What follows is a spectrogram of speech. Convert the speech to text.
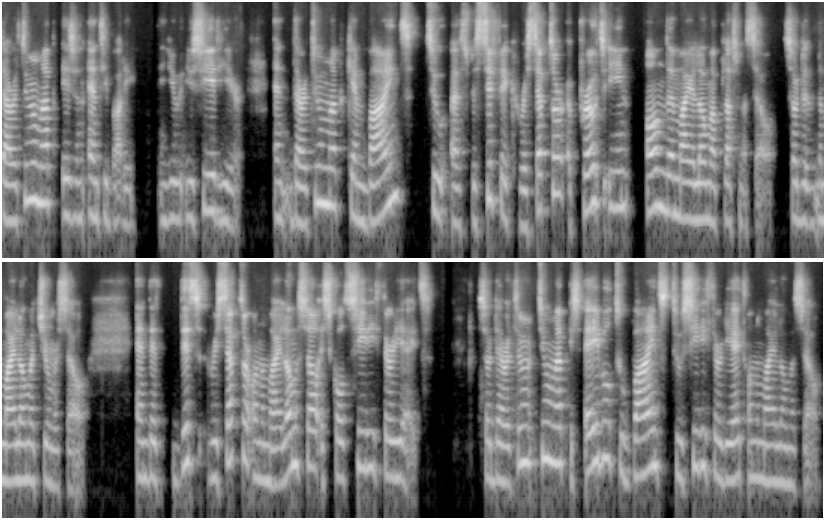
Daratumumab is an antibody, and you, you see it here. And daratumumab can bind to a specific receptor, a protein on the myeloma plasma cell, so the, the myeloma tumor cell. And that this receptor on the myeloma cell is called CD38. So daratumumab is able to bind to CD38 on the myeloma cell.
